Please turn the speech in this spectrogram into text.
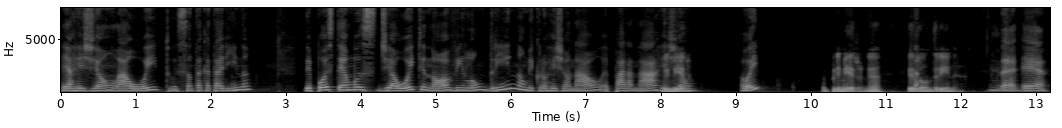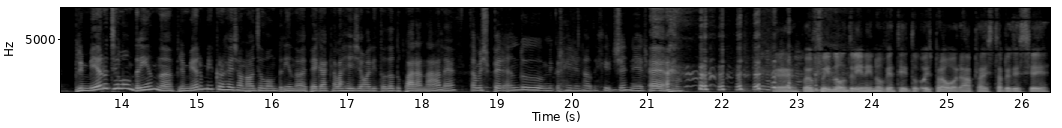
É a região lá 8, em Santa Catarina. Depois temos dia 8 e 9 em Londrina, um microrregional, é Paraná, região. Primeiro. Oi? O primeiro, né? De Londrina. É, é, primeiro de Londrina, primeiro microrregional de Londrina. Vai pegar aquela região ali toda do Paraná, né? Estamos esperando o microrregional do Rio de Janeiro. É. né, É, eu fui em Londrina em 92 para orar, para estabelecer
